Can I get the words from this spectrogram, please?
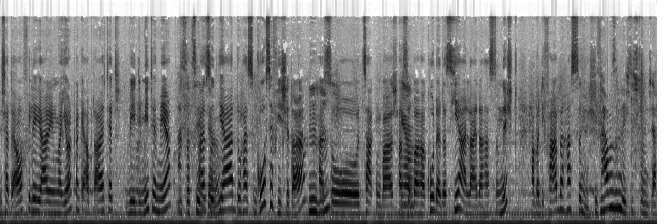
ich hatte auch viele Jahre in Mallorca gearbeitet, wie die Mittelmeer. Hast du erzählt, also ja. ja, du hast große Fische da, hast du Zackenbarsch, hast Ja. du Barracuda, das hier leider hast du nicht, aber die Farbe hast du nicht. Die Farben sind nicht, das stimmt, ja.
